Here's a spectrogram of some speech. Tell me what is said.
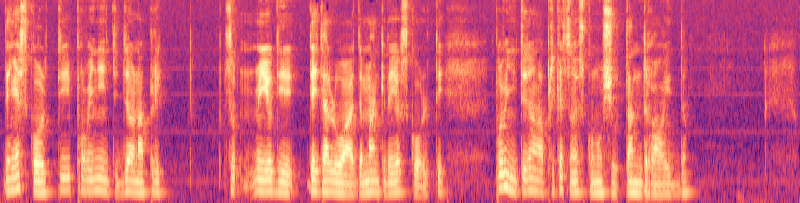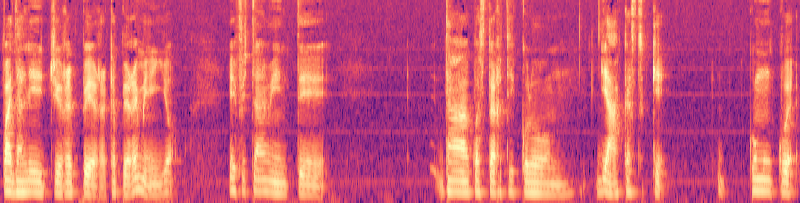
degli ascolti provenienti da un'applicazione meglio dire dei download ma anche degli ascolti provenienti da un'applicazione sconosciuta Android. Vado a leggere per capire meglio. Effettivamente da questo articolo di Acast che comunque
